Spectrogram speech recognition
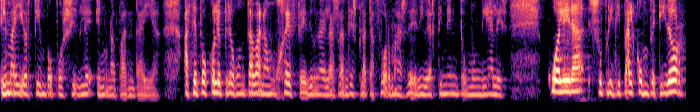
el mayor tiempo posible en una pantalla. Hace poco le preguntaban a un jefe de una de las grandes plataformas de divertimento mundiales cuál era su principal competidor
